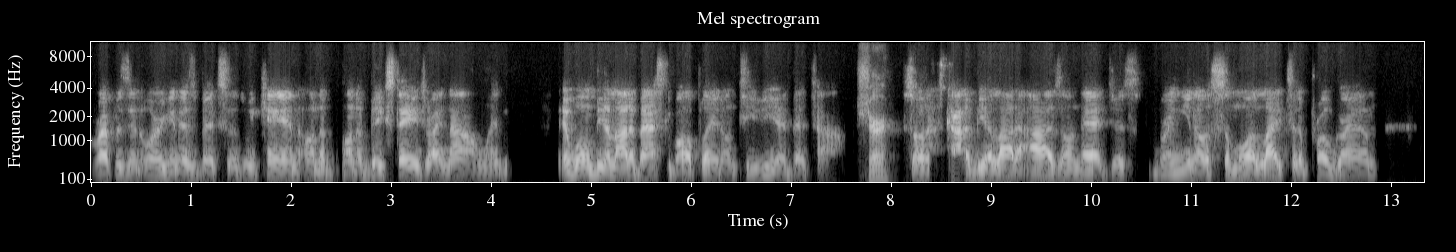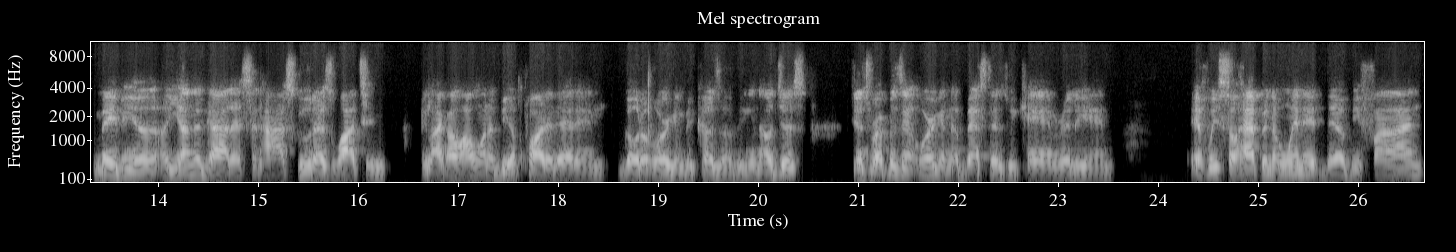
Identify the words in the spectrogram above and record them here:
represent oregon as best as we can on a on a big stage right now when it won't be a lot of basketball played on tv at that time. Sure. So there's got to be a lot of eyes on that just bring you know some more light to the program maybe a, a younger guy that's in high school that's watching be like, oh, I want to be a part of that and go to Oregon because of you know just just represent Oregon the best as we can, really. And if we so happen to win it, they'll be fine.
